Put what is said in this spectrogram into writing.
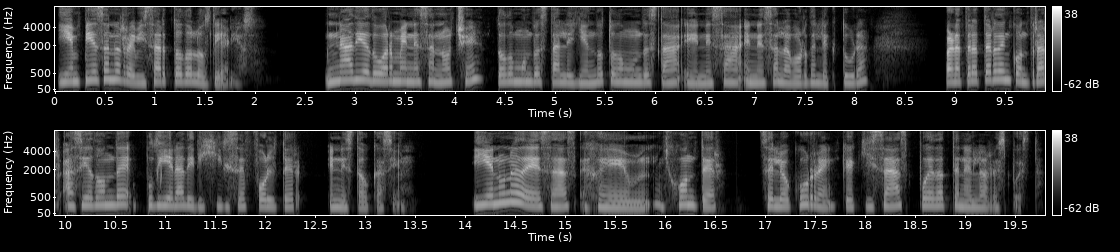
y empiezan a revisar todos los diarios. Nadie duerme en esa noche, todo el mundo está leyendo, todo el mundo está en esa, en esa labor de lectura para tratar de encontrar hacia dónde pudiera dirigirse Folter en esta ocasión. Y en una de esas, em, Hunter se le ocurre que quizás pueda tener la respuesta.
